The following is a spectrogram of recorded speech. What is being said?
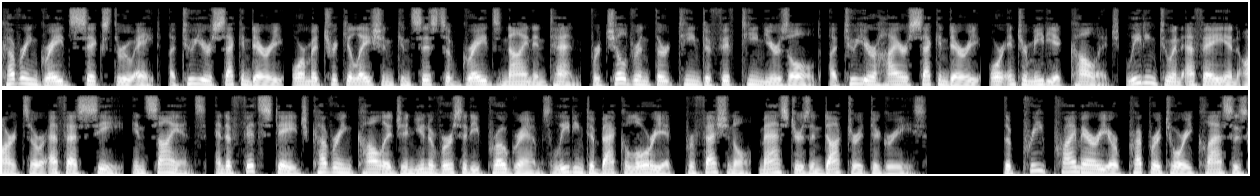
covering grades 6 through 8, a two-year secondary, or matriculation consists of grades 9 and 10, for children 13 to 15 years old, a two-year higher secondary, or intermediate college, leading to an FA in Arts or FSc, in Science, and a fifth stage covering college college and university programs leading to baccalaureate, professional, master's and doctorate degrees. The pre-primary or preparatory classes,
